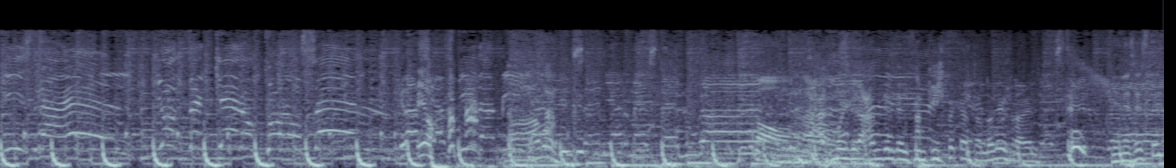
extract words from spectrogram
Israel, yo te quiero conocer. Gracias, vida mía, Ah, muy grande el del Quispe cantando en Israel. ¿Quién es este?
